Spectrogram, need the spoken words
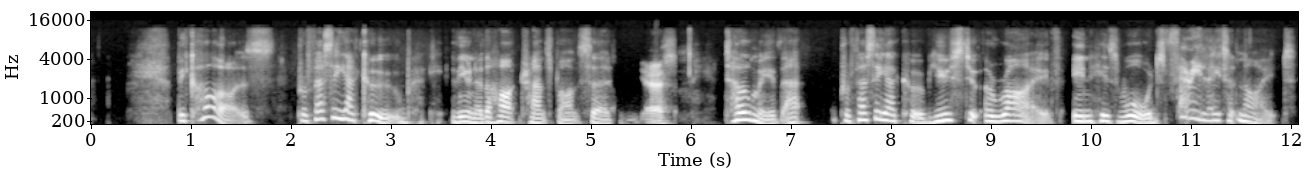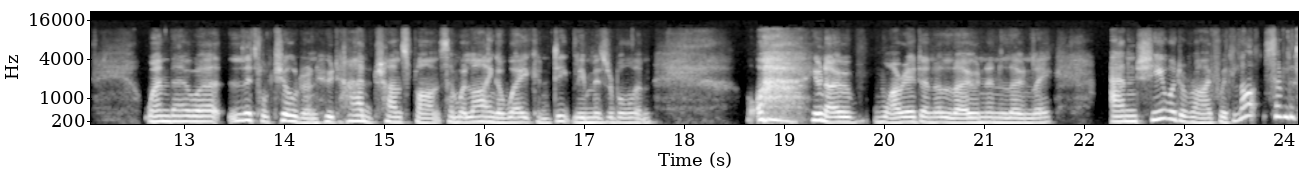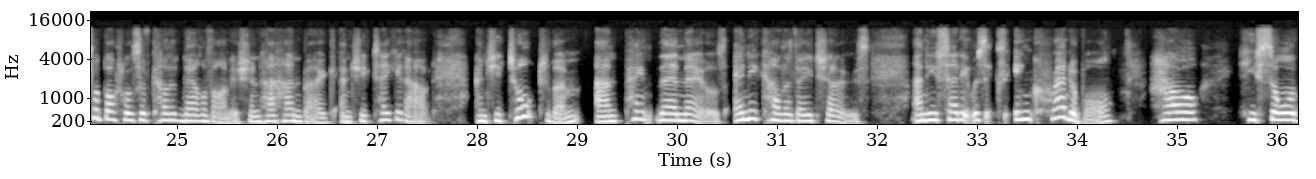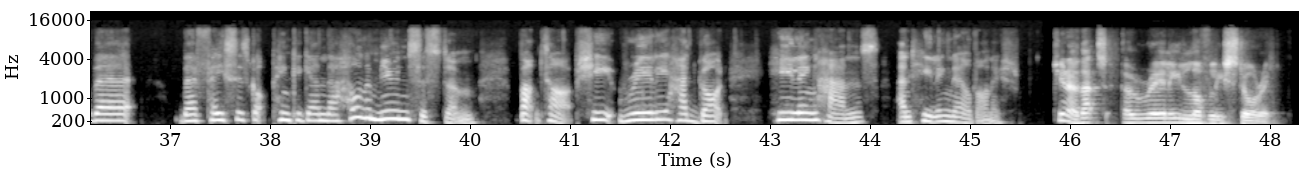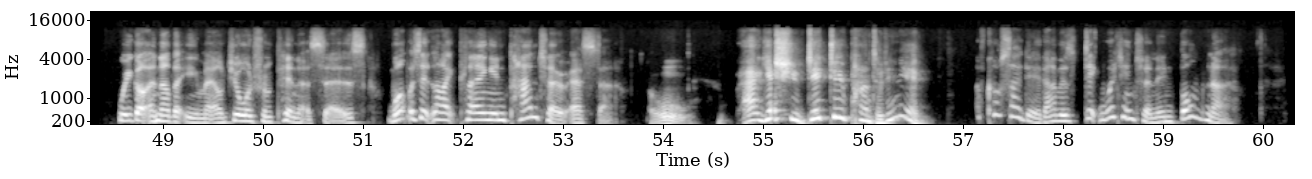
Because Professor Yacoub, you know, the heart transplant surgeon, yes, told me that Professor Yacoub used to arrive in his wards very late at night when there were little children who'd had transplants and were lying awake and deeply miserable and you know, worried and alone and lonely. And she would arrive with lots of little bottles of colored nail varnish in her handbag, and she'd take it out and she'd talk to them and paint their nails any color they chose. And he said it was incredible how he saw their their faces got pink again, their whole immune system bucked up. She really had got healing hands and healing nail varnish. Do you know that's a really lovely story? We got another email. George from Pinner says, What was it like playing in Panto, Esther? Oh, uh, yes, you did do Panto, didn't you? Of course I did. I was Dick Whittington in Bognor.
